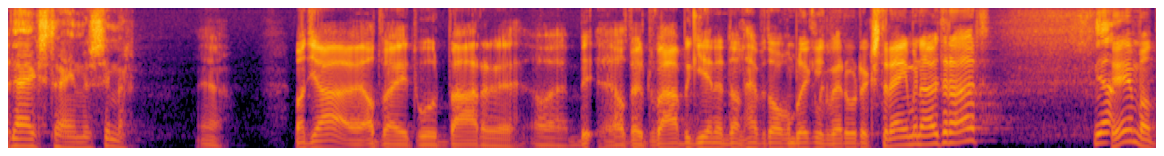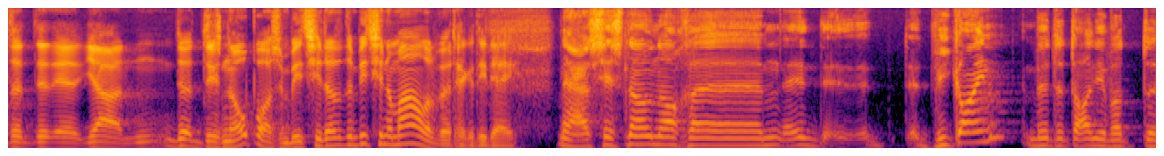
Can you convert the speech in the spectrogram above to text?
de, extreme Simmer. ja. Want ja, eh, als wij het woord waar, be- als wij het waar beginnen, dan hebben we het ogenblikkelijk weer over extremen uiteraard. Ja. Want het, eh, ja, het is nou pas een beetje dat het een beetje normaler wordt, heb ik het idee. Nou, ze is nou nog... eh, het weekend wordt het al je wat... eh,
